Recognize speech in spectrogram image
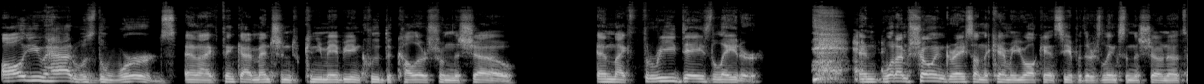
all you had was the words and i think i mentioned can you maybe include the colors from the show? And like three days later and what i'm showing grace on the camera you all can't see it but there's links in the show notes.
